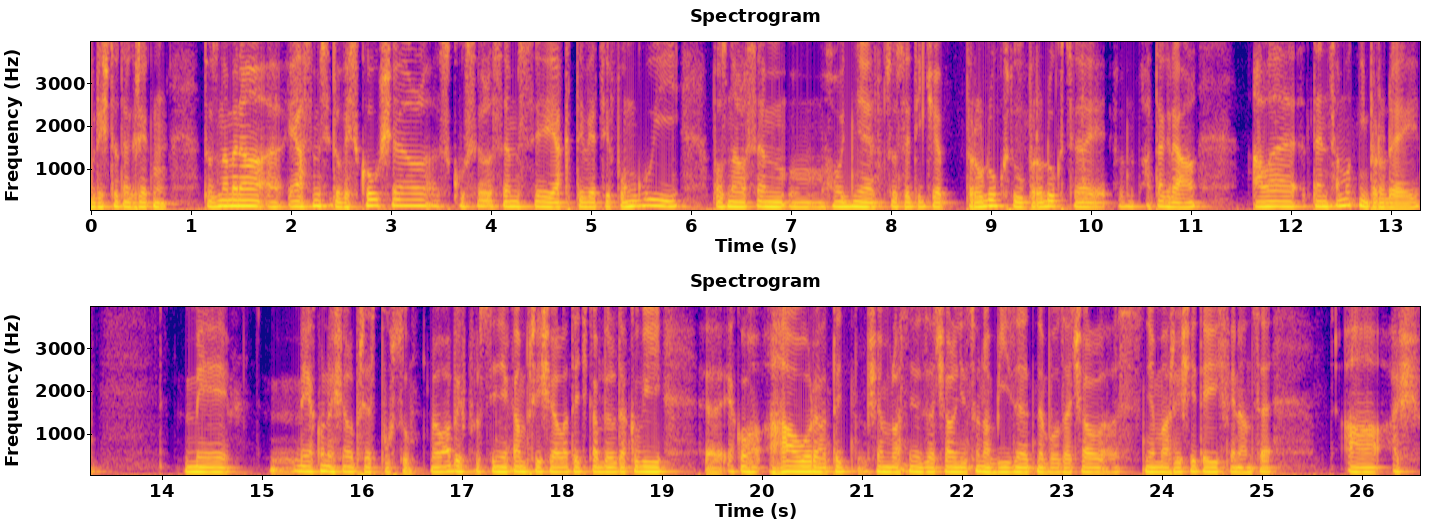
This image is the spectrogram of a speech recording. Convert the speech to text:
Když to tak řeknu. To znamená, eh, já jsem si to vyzkoušel, zkusil jsem si, jak ty věci fungují, poznal jsem mm, hodně, co se týče produktů, produkce eh, a tak dál, ale ten samotný prodej mi, mi jako nešel přes pusu. No, abych prostě někam přišel a teďka byl takový eh, jako haur a teď všem vlastně začal něco nabízet nebo začal s něma řešit jejich finance a až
